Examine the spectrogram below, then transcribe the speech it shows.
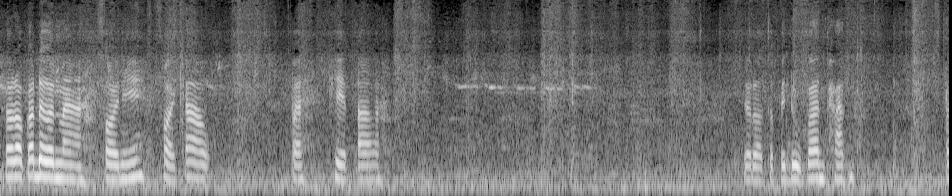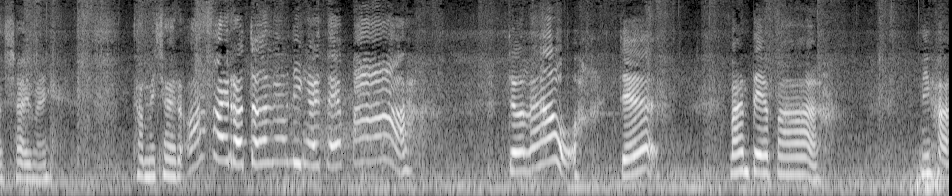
แล้วเราก็เดินมาซอยนี้ซอยเก้าไปเพตา เดี๋ยวเราจะไปดูบ้านพักว่าใช่ไหม ถ้าไม่ใช่เราอ้าวเราเจอแล้วดีไงเตปาเจอแล้ว เจ๊บ้านเตปา นี่ค่ะ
